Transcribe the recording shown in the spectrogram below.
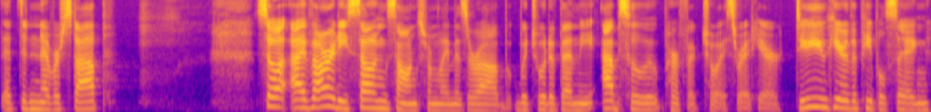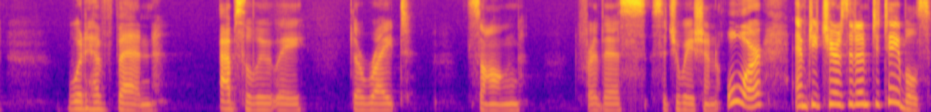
That didn't ever stop. So I've already sung songs from Les Miserables, which would have been the absolute perfect choice right here. Do you hear the people sing? Would have been absolutely the right song for this situation, or empty chairs at empty tables.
